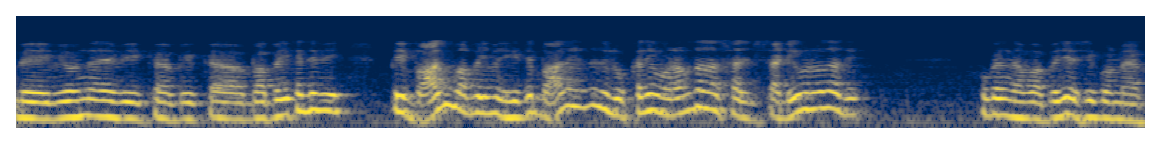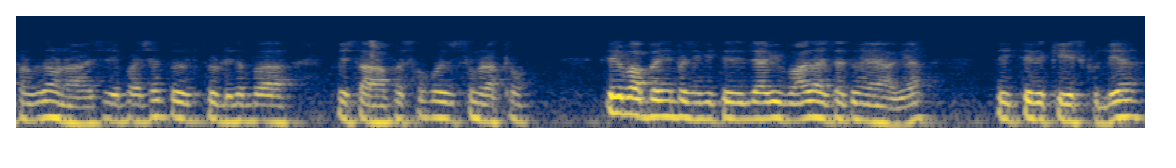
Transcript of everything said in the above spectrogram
ਵੀ ਵੀ ਉਹਨਾਂ ਨੇ ਵੀ ਕ- ਵੀ ਕ- ਬਾਬਾ ਜੀ ਕਹਿੰਦੇ ਵੀ ਵੀ ਬਾਅਦ ਨੂੰ ਬਾਬਾ ਜੀ ਮਸੀਹ ਤੇ ਬਾਅਦ ਇਹਨਾਂ ਦੇ ਲੋਕਾਂ ਦੀ ਉਮਰ ਵਧਾ ਸਾ- ਸਾਡੀ ਉਮਰ ਵਧਾ ਦੇ ਉਹ ਕਹਿੰਦਾ, ਨਾ ਬਾਬਾ ਜੀ, ਅਸੀਂ ਕੋਲ ਮੈਂ ਕੋਲ ਵਧਾਉਣਾ ਆਇਆ ਸੀ ਪਾਸ਼ਾ ਤੁਹਾਡੇ ਤੁਹਾਡੇ ਦਾ ਬਾ ਤੁਸੀਂ ਤਾਂ ਆਪ ਸਭ ਕੁਝ ਫਿਰ ਬਾਬਾ ਜੀ ਨੇ ਪ੍ਰਸ਼ਨ ਕੀਤੇ, ਲੈ ਵੀ ਬਾਅਦ ਅੱਜ ਤਾਂ ਤੂੰ ਐਂ ਆ ਗਿਆ ਤੇ ਤੇਰੇ ਕੇਸ ਖੁੱਲਿਆ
